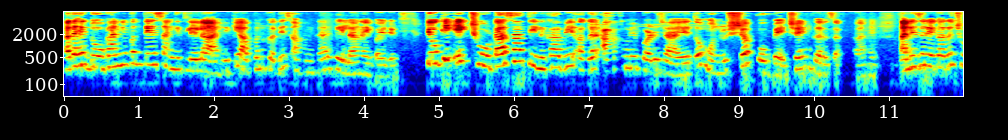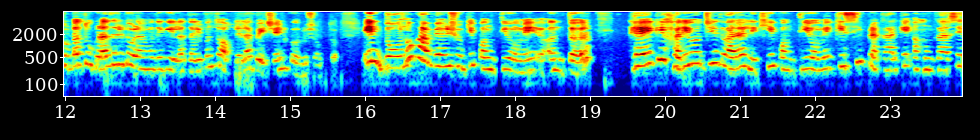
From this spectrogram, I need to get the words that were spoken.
आता हे दोघांनी पण तेच सांगितलेलं आहे की आपण कधीच अहंकार केला नाही पाहिजे. क्योंकि एक छोटा सा तिनका भी अगर आंख में पड़ जाए तो मनुष्य को बेचैन कर सकता है। आणि जर एखादा छोटा तुकडा जरी डोळ्यामध्ये गेला तरी पण तो आपल्याला बेचैन करू शकतो. इन दोनों काव्यांशों की पंक्तियों में अंतर है कि हरिओं जी द्वारा लिखी पंक्तियों में किसी प्रकार के अहंकार से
